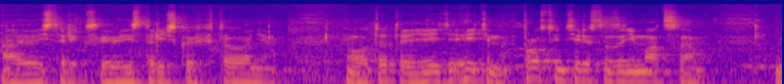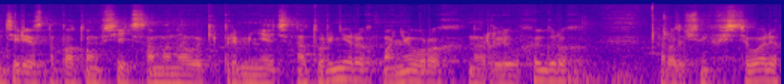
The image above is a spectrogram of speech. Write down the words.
а, исторического, фехтования. Вот это, этим просто интересно заниматься, интересно потом все эти самые навыки применять на турнирах, маневрах, на ролевых играх, различных фестивалях.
